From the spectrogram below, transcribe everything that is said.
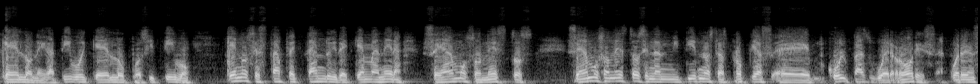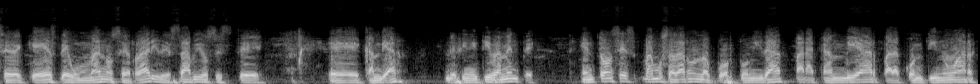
qué es lo negativo y qué es lo positivo, qué nos está afectando y de qué manera. Seamos honestos, seamos honestos en admitir nuestras propias eh, culpas o errores. Acuérdense de que es de humanos errar y de sabios este, eh, cambiar, definitivamente. Entonces vamos a darnos la oportunidad para cambiar, para continuar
